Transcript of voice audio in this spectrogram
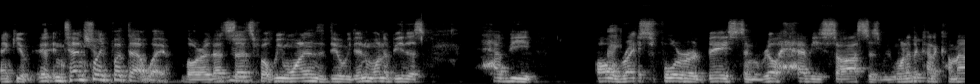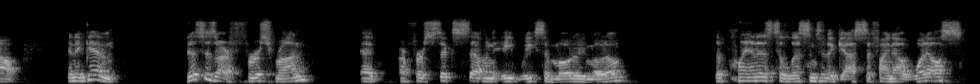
Thank you. It, intentionally put that way, Laura. That's mm-hmm. that's what we wanted to do. We didn't want to be this heavy, all right. rice forward based and real heavy sauces. We wanted mm-hmm. to kind of come out. And again, this is our first run at our first six, seven, eight weeks of Moto Moto. The plan is to listen to the guests to find out what else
